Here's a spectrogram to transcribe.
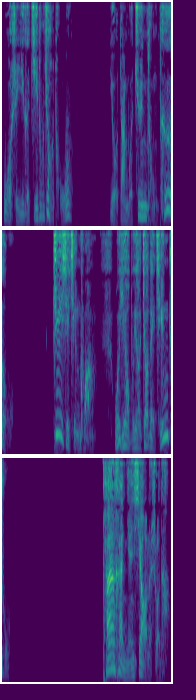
我是一个基督教徒，又当过军统特务，这些情况我要不要交代清楚？”潘汉年笑了，说道：“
